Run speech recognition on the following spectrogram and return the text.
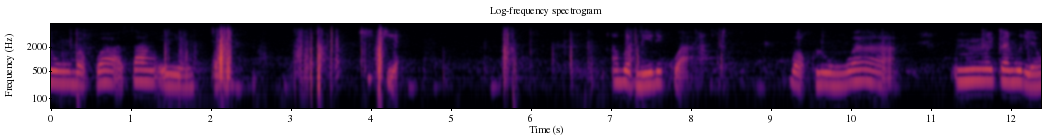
ลุงแบบว่าสร้างเองจังขี้เกียจเอาแบบนี้ดีกว่า บอกลุงว่า อืมใกล้มืดแล้ว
